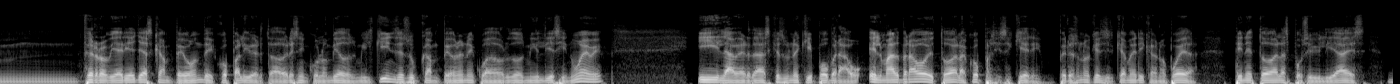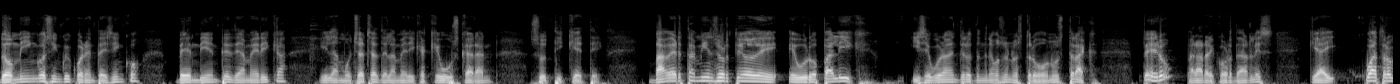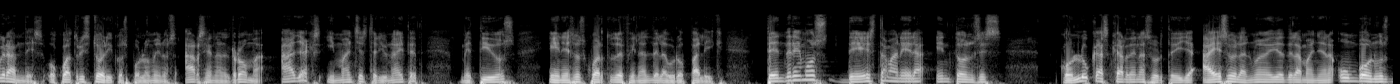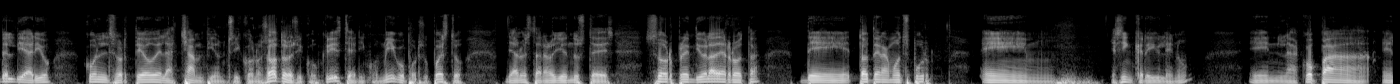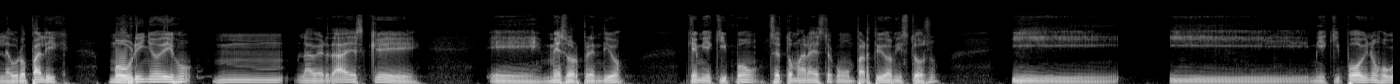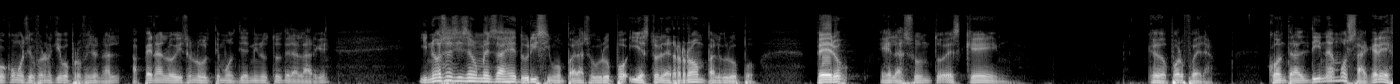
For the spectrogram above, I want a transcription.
Ferroviaria ya es campeón de Copa Libertadores en Colombia 2015, subcampeón en Ecuador 2019. Y la verdad es que es un equipo bravo, el más bravo de toda la Copa, si se quiere. Pero eso no quiere decir que América no pueda. Tiene todas las posibilidades. Domingo 5 y 45, pendientes de América y las muchachas del América que buscarán su tiquete. Va a haber también sorteo de Europa League y seguramente lo tendremos en nuestro bonus track. Pero para recordarles que hay cuatro grandes o cuatro históricos por lo menos, Arsenal, Roma, Ajax y Manchester United metidos en esos cuartos de final de la Europa League. Tendremos de esta manera entonces con Lucas Cárdenas Urtedilla a eso de las 9 días de la mañana un bonus del diario con el sorteo de la Champions y con nosotros y con Cristian y conmigo por supuesto ya lo estarán oyendo ustedes sorprendió la derrota de Tottenham Hotspur em, es increíble ¿no? en la Copa en la Europa League Mourinho dijo mm, la verdad es que eh, me sorprendió que mi equipo se tomara esto como un partido amistoso y, y mi equipo hoy no jugó como si fuera un equipo profesional, apenas lo hizo en los últimos 10 minutos de la largue. Y no sé si es un mensaje durísimo para su grupo y esto le rompa al grupo, pero el asunto es que quedó por fuera. Contra el Dinamo Zagreb,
